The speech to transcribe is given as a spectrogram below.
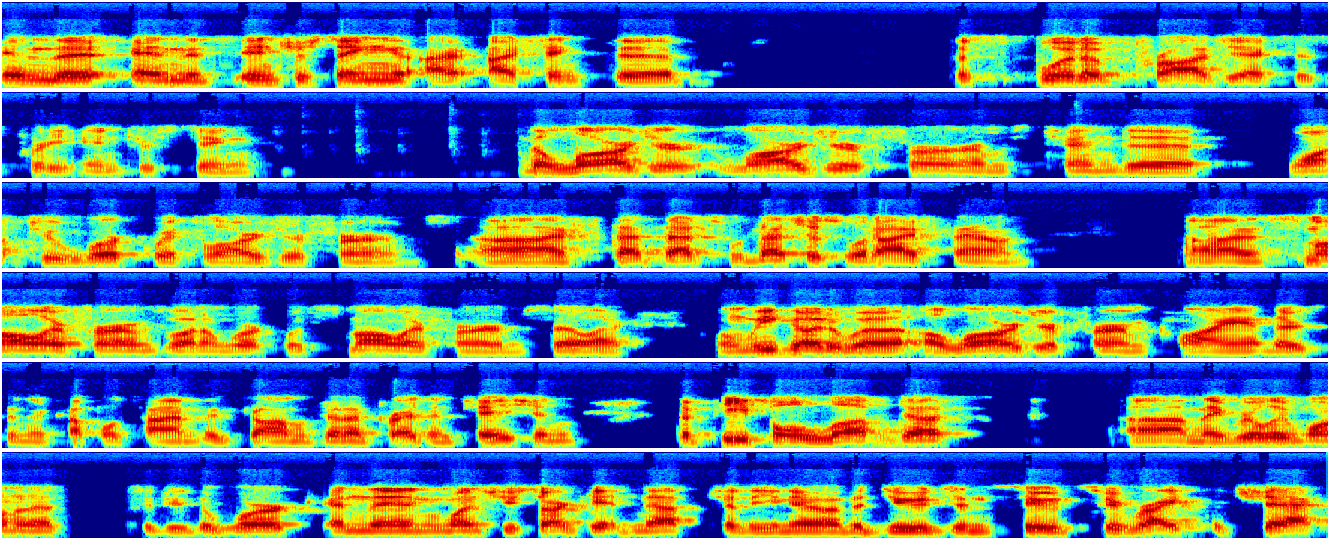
And the and it's interesting. I, I think the the split of projects is pretty interesting. The larger larger firms tend to want to work with larger firms. Uh, that, that's that's just what I found. Uh, smaller firms want to work with smaller firms. So like when we go to a, a larger firm client, there's been a couple times I've gone done a presentation. The people loved us. Um, they really wanted us to do the work. And then once you start getting up to the you know the dudes in suits who write the checks,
